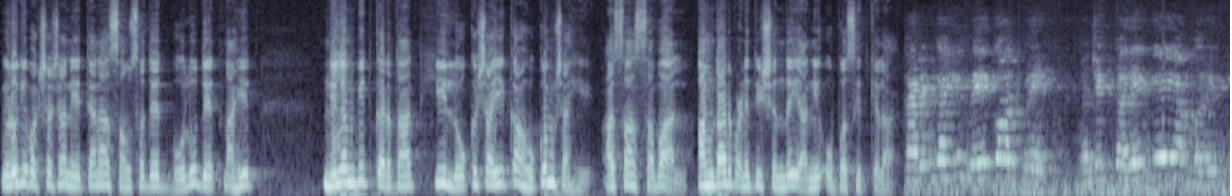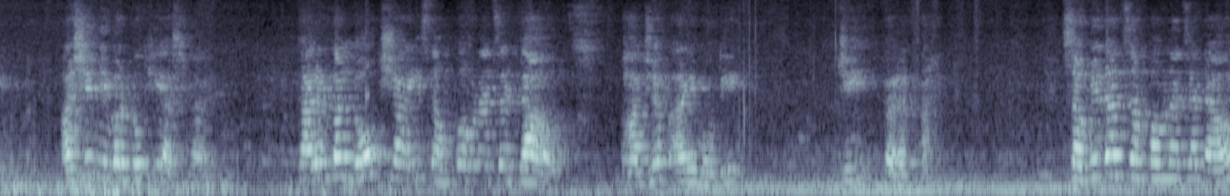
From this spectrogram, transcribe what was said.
विरोधी पक्षाच्या नेत्यांना संसदेत बोलू देत नाहीत. निलंबित करतात ही लोकशाही का हुकुमशाही असा सवाल आमदार प्रणिती शिंदे यांनी उपस्थित केला. कारण का ही मेक और ब्रेक म्हणजे करेंगे या मरेंगे अशी निवडणूक ही असणार कारण का लोकशाही संपवण्याचा डाव भाजप आणि मोदी जी करत आहे संविधान संपवण्याचा डाव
